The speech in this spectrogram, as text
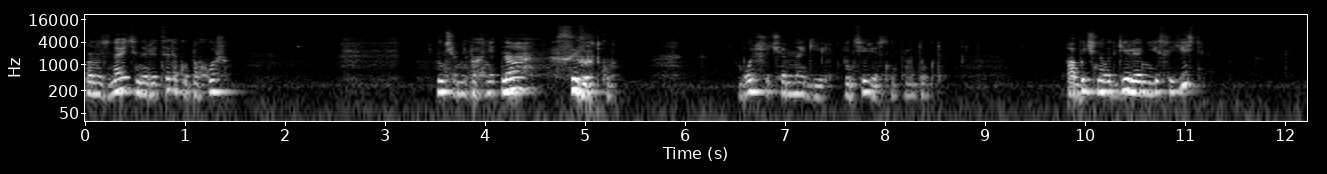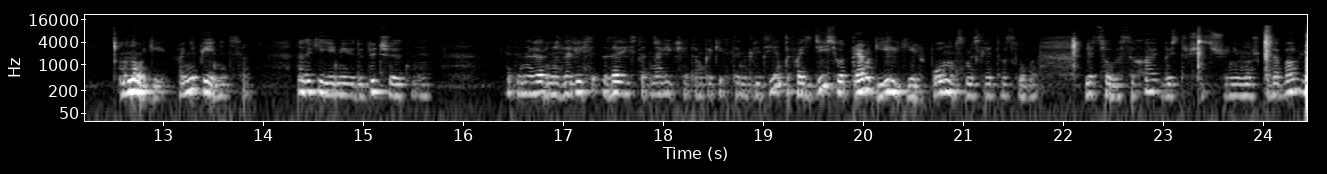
Он, знаете, на лице такой похож. Ничем не пахнет на сыворотку. Больше, чем на гель. Интересный продукт. Обычно вот гели, они если есть, многие, они пенятся. Но такие, я имею в виду, бюджетные. Это, наверное, зависит от наличия там каких-то ингредиентов. А здесь вот прям гель-гель, в полном смысле этого слова. Лицо высыхает. Быстро сейчас еще немножко добавлю.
